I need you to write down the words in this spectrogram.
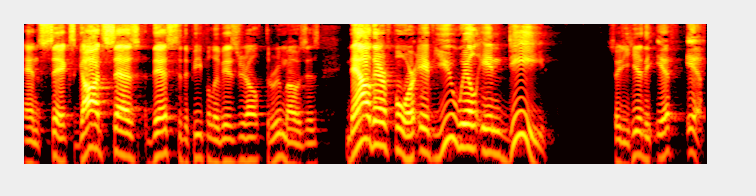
and 6. God says this to the people of Israel through Moses Now, therefore, if you will indeed, so you hear the if, if.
